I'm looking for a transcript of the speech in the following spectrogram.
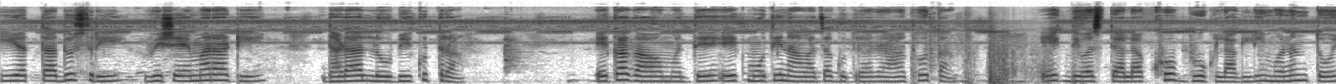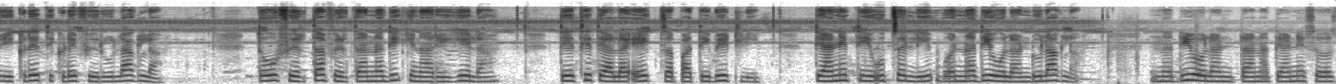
इयत्ता दुसरी विषय मराठी धडा लोभी कुत्रा. एका गावामध्ये एक मोती नावाचा कुत्रा राहत होता. एक दिवस त्याला खूप भूक लागली म्हणून तो इकडे तिकडे फिरू लागला. तो फिरता फिरता नदी किनारी गेला. तेथे त्याला एक चपाती भेटली. त्याने ती उचलली व नदी ओलांडू लागला. नदी ओलांडताना त्याने सहज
